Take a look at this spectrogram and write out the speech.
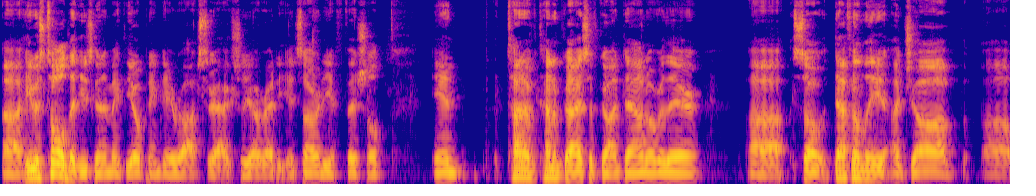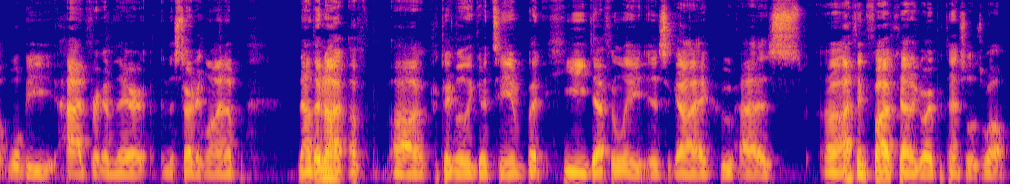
Uh, he was told that he's going to make the opening day roster actually already. It's already official, and ton of ton of guys have gone down over there. Uh, so definitely a job uh, will be had for him there in the starting lineup. Now they're not a uh, particularly good team, but he definitely is a guy who has, uh, I think, five category potential as well.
